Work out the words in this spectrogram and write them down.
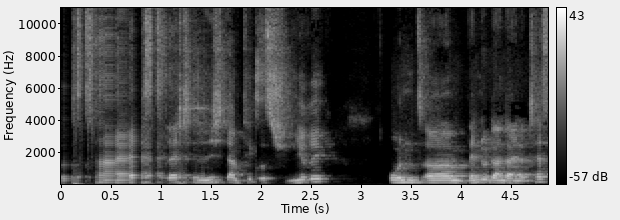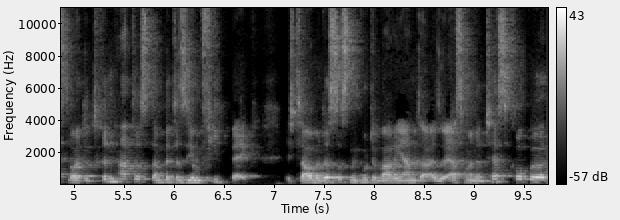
Das heißt, rechne nicht am Tick, ist schwierig. Und ähm, wenn du dann deine Testleute drin hattest, dann bitte sie um Feedback. Ich glaube, das ist eine gute Variante. Also erstmal eine Testgruppe,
